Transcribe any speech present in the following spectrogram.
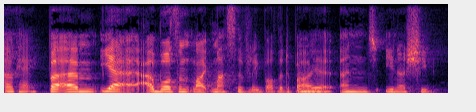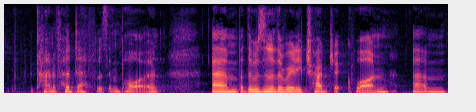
okay. But um, yeah, I wasn't like massively bothered by Mm. it, and you know, she kind of her death was important. Um, but there was another really tragic one. Um,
